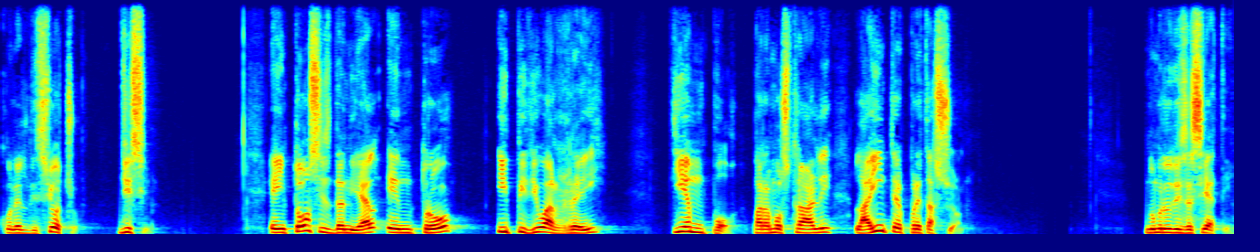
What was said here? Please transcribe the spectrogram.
com o 18. Disse: Então Daniel entrou e pediu ao rei tempo para mostrar-lhe a interpretação. Número 17.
